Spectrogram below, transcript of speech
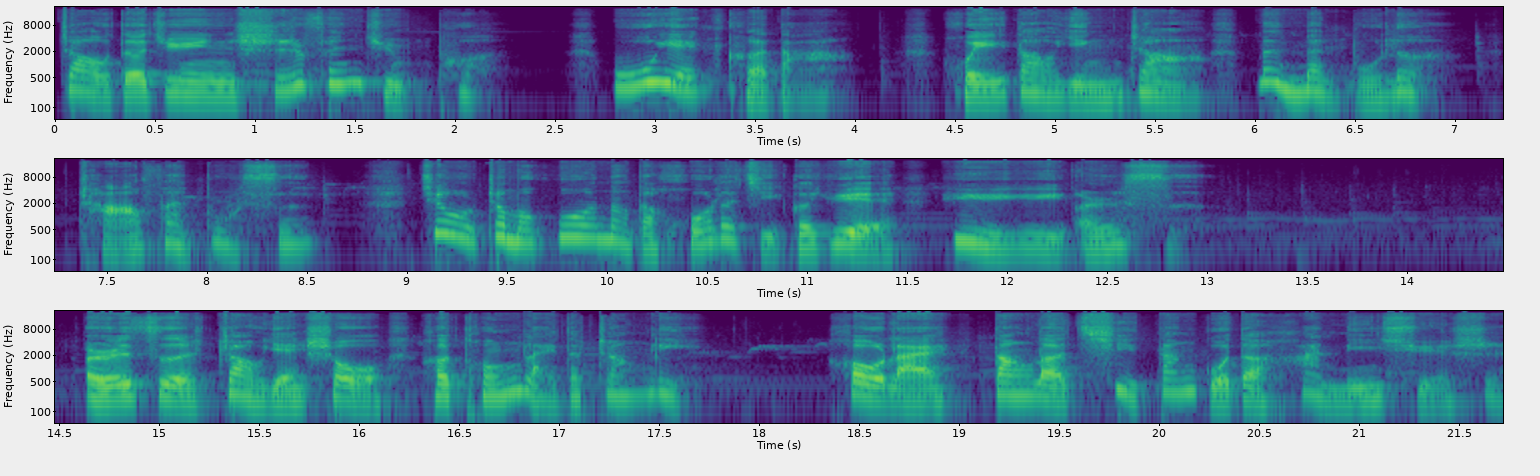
赵德军十分窘迫，无言可答，回到营帐，闷闷不乐，茶饭不思，就这么窝囊的活了几个月，郁郁而死。儿子赵延寿和同来的张力，后来当了契丹国的翰林学士。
